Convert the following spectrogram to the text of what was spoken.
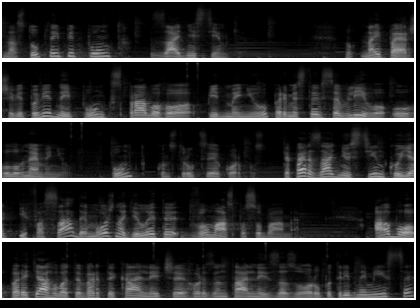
Наступний підпункт задні стінки. Ну, найперше, відповідний пункт з правого підменю перемістився вліво у головне меню. В пункт конструкція корпусу. Тепер задню стінку, як і фасади, можна ділити двома способами. Або перетягувати вертикальний чи горизонтальний зазор у потрібне місце,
